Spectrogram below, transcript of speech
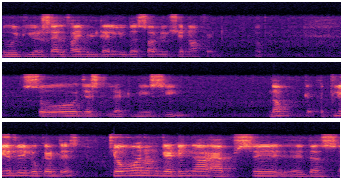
do it yourself. I will tell you the solution of it Okay. so just let me see now clearly look at this q1 on getting a epsilon, this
